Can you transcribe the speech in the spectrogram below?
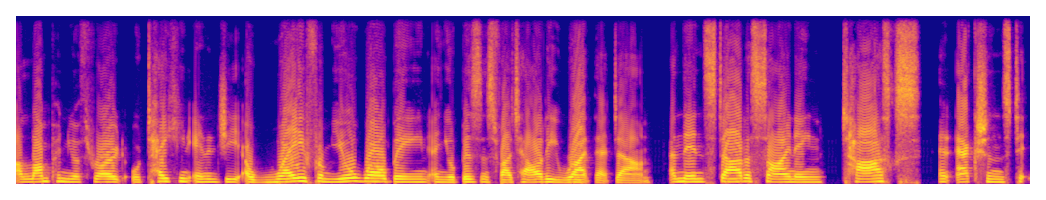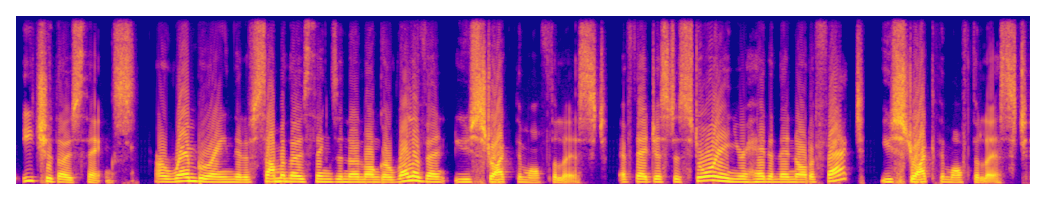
a lump in your throat or taking energy away from your well being and your business vitality, write that down. And then start assigning tasks and actions to each of those things, remembering that if some of those things are no longer relevant, you strike them off the list. If they're just a story in your head and they're not a fact, you strike them off the list.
